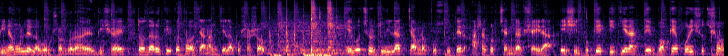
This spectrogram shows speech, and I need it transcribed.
বিনামূল্যে লবণ সরবরাহের বিষয়ে তদারকির কথাও জানান জেলা প্রশাসক। এবছর দুই লাখ চামড়া প্রস্তুতের আশা করছেন ব্যবসায়ীরা। এই শিল্পকে টিকিয়ে রাখতে বকেয়া পরিশোধ সহ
